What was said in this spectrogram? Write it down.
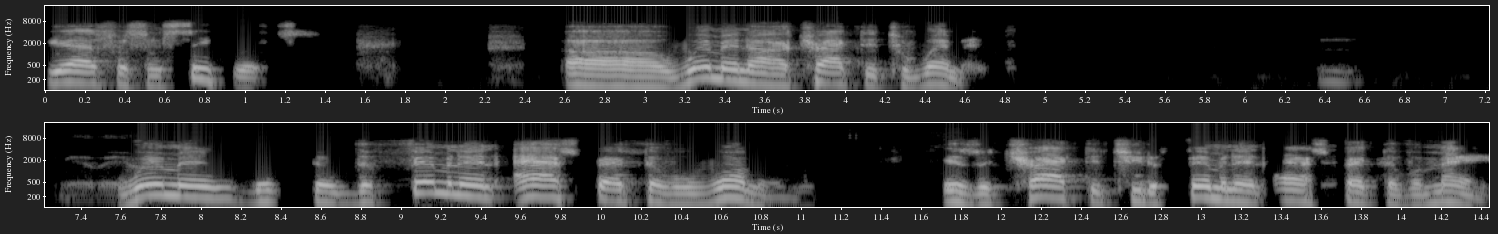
you ask for some secrets. Uh women are attracted to women. Women, the, the, the feminine aspect of a woman is attracted to the feminine aspect of a man.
